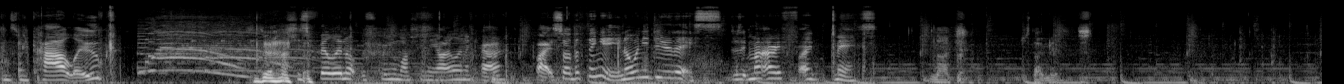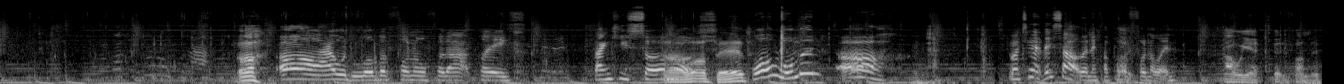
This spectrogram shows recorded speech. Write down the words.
and some car lube. And she's filling up the screen wash in the oil in her car. Right, so the thing is, you know when you do this, does it matter if I miss? No, just don't miss. Just... Oh, Oh, I would love a funnel for that, please. Thank you so much. oh, what a babe. What a woman! Oh. Do I take this out then if I put a funnel in? Oh yeah, put the funnel in.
